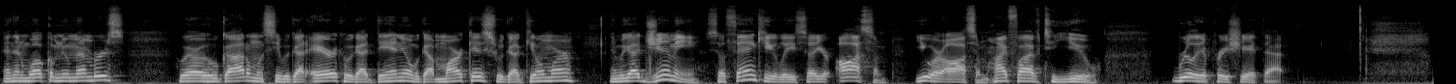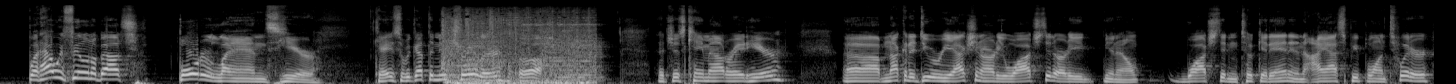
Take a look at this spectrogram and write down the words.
And then welcome new members who, are, who got them. Let's see, we got Eric, we got Daniel, we got Marcus, we got Gilmore, and we got Jimmy. So thank you, Lisa. You're awesome. You are awesome. High five to you. Really appreciate that. But how are we feeling about Borderlands here? Okay, so we got the new trailer. Ugh. That just came out right here. Uh, I'm not going to do a reaction. I already watched it. Already, you know, watched it and took it in and I asked people on Twitter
